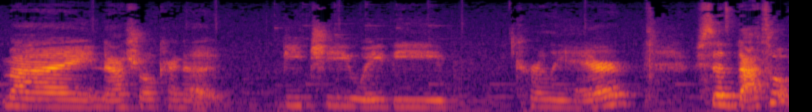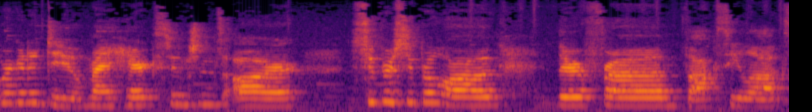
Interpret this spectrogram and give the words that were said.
my natural kind of beachy, wavy, curly hair. So that's what we're gonna do. My hair extensions are super, super long. They're from FoxyLocks.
